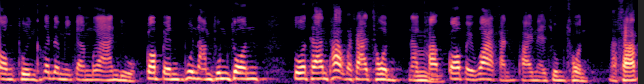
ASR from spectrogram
กองทุนเขาก็จะมีกรรมการอยู่ ก็เป็นผู้นำชุมชนตัวแทนภาคประชาชนนะครับ ก็ไปว่ากันภายในชุมชนนะครับ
